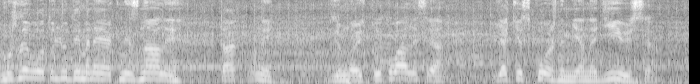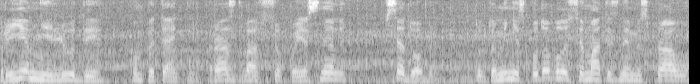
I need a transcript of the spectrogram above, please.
можливо, от люди мене як не знали, так, вони зі мною спілкувалися. Як і з кожним, я надіюся, приємні люди, компетентні. Раз, два, все пояснили, все добре. Тобто мені сподобалося мати з ними справу.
